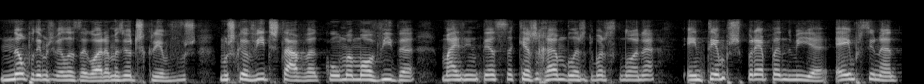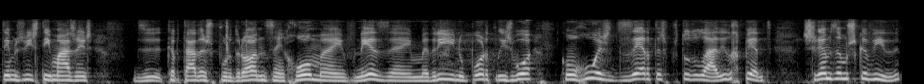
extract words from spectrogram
Não podemos vê-las agora, mas eu descrevo-vos. Moscavide estava com uma movida mais intensa que as ramblas de Barcelona em tempos pré-pandemia. É impressionante, temos visto imagens de- captadas por drones em Roma, em Veneza, em Madrid, no Porto, Lisboa, com ruas desertas por todo o lado. E de repente chegamos a Moscavide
